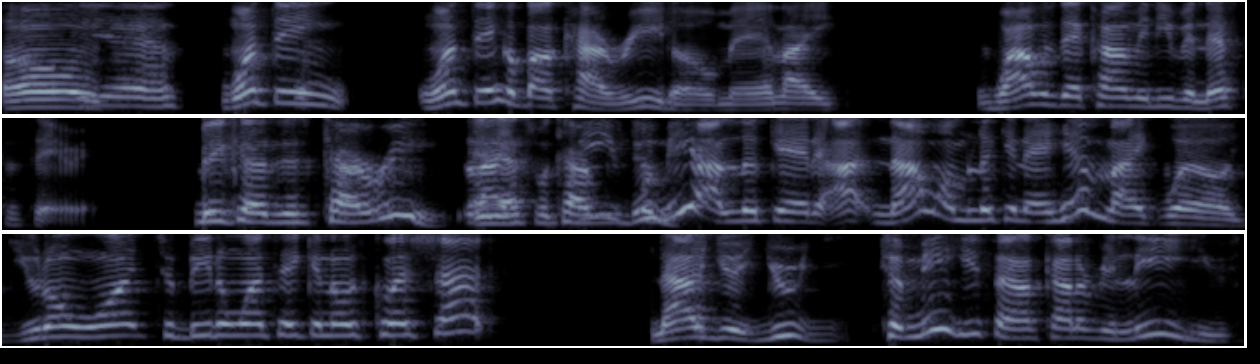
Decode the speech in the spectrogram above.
Um, yeah. One thing, one thing about Kyrie though, man, like, why was that comment even necessary? Because it's Kyrie, like, and that's what Kyrie do. For me, I look at it I, now. I'm looking at him like, well, you don't want to be the one taking those clutch shots. Now you, you, to me, he sounds kind of relieved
